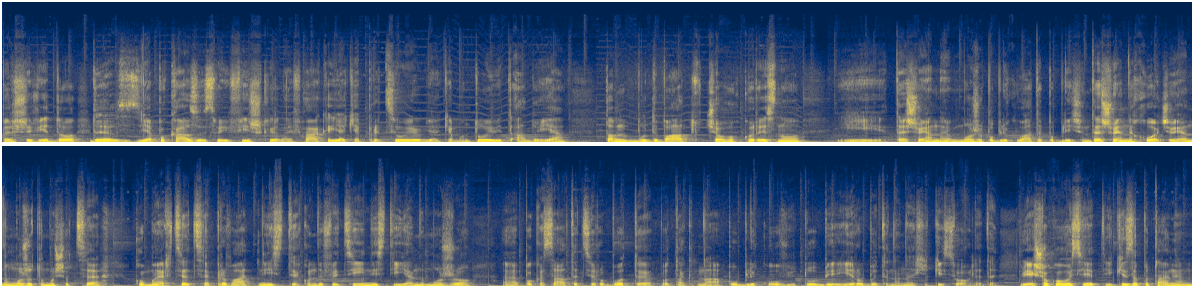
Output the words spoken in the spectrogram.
перше відео, де я показую свої фішки, лайфхаки, як я працюю, як я монтую від А до Я. Там буде багато чого корисного. І те, що я не можу публікувати публічно, те, що я не хочу, я не можу, тому що це комерція, це приватність, конфіденційність, і я не можу показати ці роботи отак на публіку в Ютубі і робити на них якісь огляди. Якщо у когось є якісь запитання,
